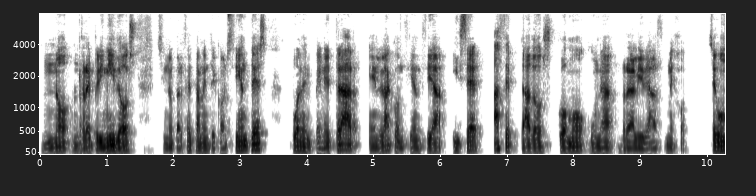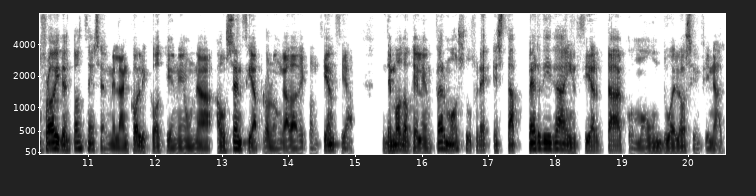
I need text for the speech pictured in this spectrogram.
no reprimidos, sino perfectamente conscientes, pueden penetrar en la conciencia y ser aceptados como una realidad mejor. Según Freud, entonces, el melancólico tiene una ausencia prolongada de conciencia, de modo que el enfermo sufre esta pérdida incierta como un duelo sin final.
